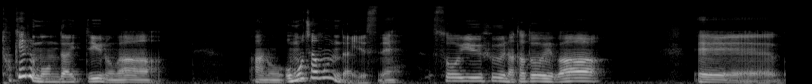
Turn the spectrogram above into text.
解ける問題っていうのがあのおもちゃ問題ですね。そういうふうな例えば、えー、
